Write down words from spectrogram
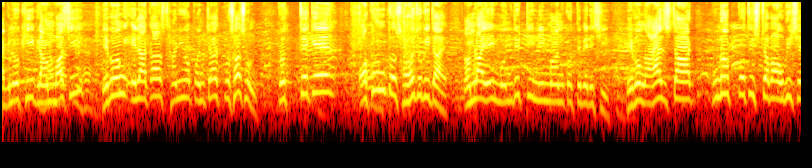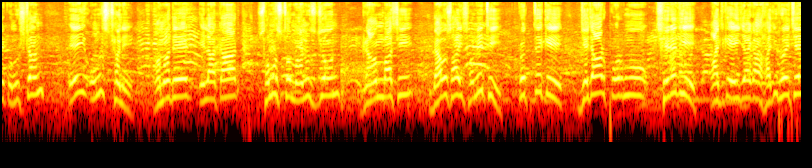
একলক্ষী গ্রামবাসী এবং এলাকার স্থানীয় পঞ্চায়েত প্রশাসন প্রত্যেকের অকুণ্ঠ সহযোগিতায় আমরা এই মন্দিরটি নির্মাণ করতে পেরেছি এবং আজ তার পুনঃপ্রতিষ্ঠা বা অভিষেক অনুষ্ঠান। এই অনুষ্ঠানে আমাদের এলাকার সমস্ত মানুষজন, গ্রামবাসী, ব্যবসায়ী সমিতি প্রত্যেকে যে যার কর্ম ছেড়ে দিয়ে আজকে এই জায়গায় হাজির হয়েছেন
